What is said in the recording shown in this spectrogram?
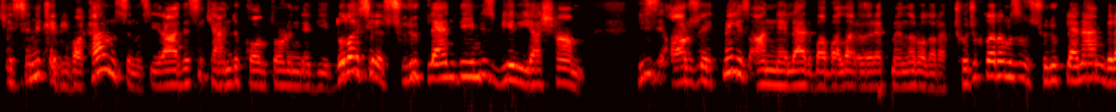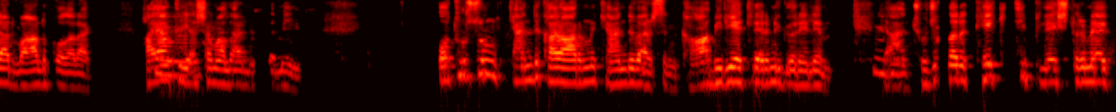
kesinlikle bir bakar mısınız? İradesi kendi kontrolünde değil. Dolayısıyla sürüklendiğimiz bir yaşam. Biz arzu etmeyiz anneler, babalar, öğretmenler olarak. Çocuklarımızın sürüklenen birer varlık olarak hayatı yaşamalarını istemeyiz. Otursun kendi kararını kendi versin. Kabiliyetlerini görelim. Yani çocukları tek tipleştirmek,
